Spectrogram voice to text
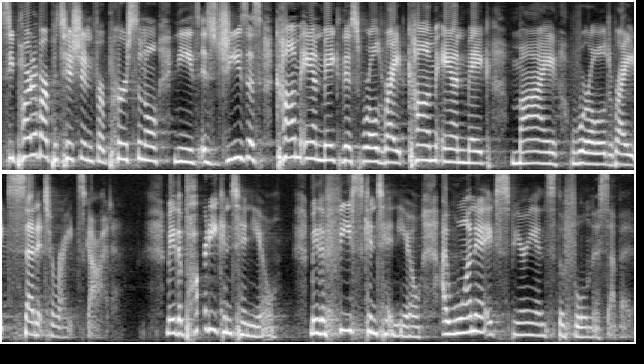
See, part of our petition for personal needs is Jesus, come and make this world right. Come and make my world right. Set it to rights, God. May the party continue. May the feast continue. I want to experience the fullness of it.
